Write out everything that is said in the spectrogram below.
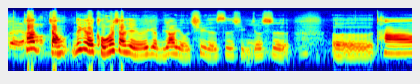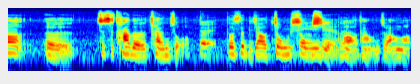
辈，他讲那个孔二小姐有一个比较有趣的事情，就是呃，她呃，就是她的穿着对都是比较中性一点哈，唐装哦。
